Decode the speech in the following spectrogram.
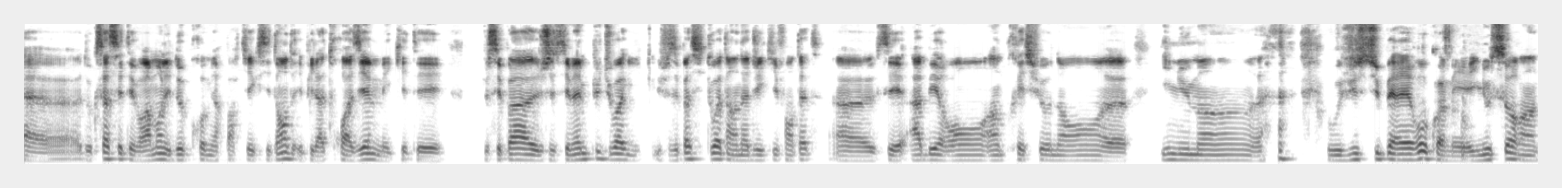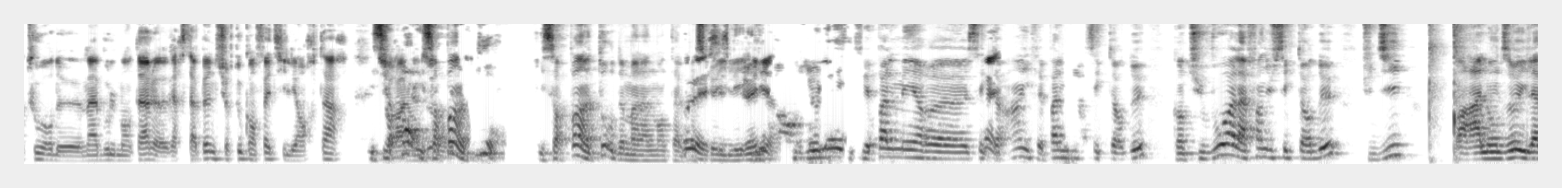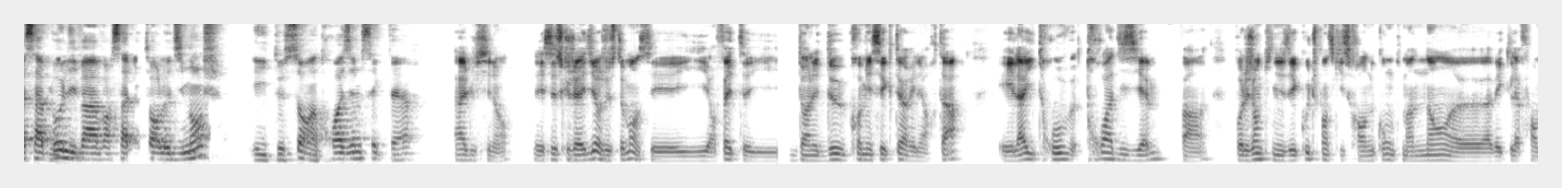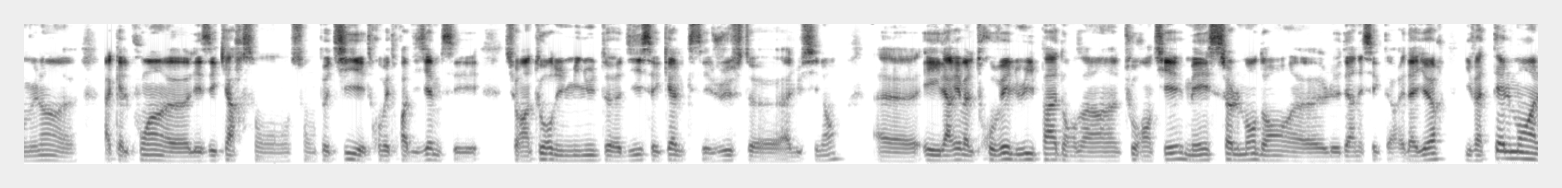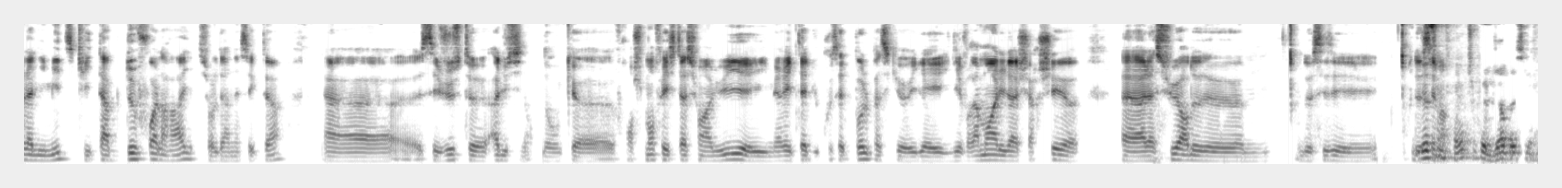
Euh, donc ça, c'était vraiment les deux premières parties excitantes. Et puis la troisième, mais qui était, je sais pas, je sais même plus, tu vois, je sais pas si toi tu as un adjectif en tête. Euh, c'est aberrant, impressionnant, euh, inhumain ou juste super héros quoi. Mais il nous sort un tour de ma boule mentale Verstappen, surtout qu'en fait il est en retard. Il sort, pas, il sort pas un tour il sort pas un tour de malade mental parce qu'il est, il est en violet, il fait pas le meilleur euh, secteur 1, il fait pas le meilleur secteur 2. Quand tu vois à la fin du secteur 2, tu te dis ah, Alonso, il a sa pole, il va avoir sa victoire le dimanche et il te sort un troisième secteur. Hallucinant. Et c'est ce que j'allais dire justement, c'est en fait dans les deux premiers secteurs, il est en retard. Et là, il trouve trois dixièmes. Enfin, pour les gens qui nous écoutent, je pense qu'ils se rendent compte maintenant euh, avec la Formule 1 euh, à quel point euh, les écarts sont, sont petits et trouver trois dixièmes, c'est sur un tour d'une minute dix et quelques, c'est juste hallucinant. et il arrive à le trouver, lui, pas dans un tour entier, mais seulement dans le dernier secteur. Et d'ailleurs, il va tellement à la limite qu'il tape deux fois le rail sur le dernier secteur. Euh, c'est juste euh, hallucinant. Donc euh, franchement, félicitations à lui et il méritait du coup cette pole parce qu'il est, il est vraiment allé la chercher à la sueur de, de ses de, de son front, tu peux le dire de son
